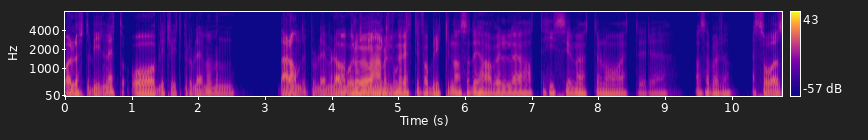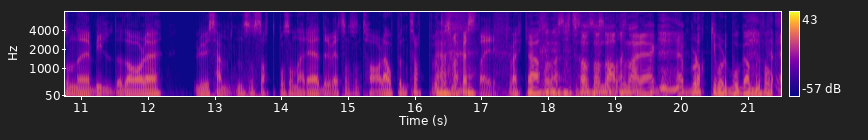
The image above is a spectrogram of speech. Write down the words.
bare løfte bilen litt og bli kvitt problemet, men det er det andre problemer. Da Nå går dro jo Hamilton rett til fabrikken, så så de har vel eh, hatt hissige møter nå etter uh, Aserbajdsjan. Jeg så et sånn eh, bilde. Da var det Louis Hamilton som satt på sånn derre Dere vet sånn som tar deg opp en trapp, vet Ja. som er festa i rekkverket. Ja, sånn, sånn som du har på sånne der, eh, blokker hvor det bor gamle folk.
